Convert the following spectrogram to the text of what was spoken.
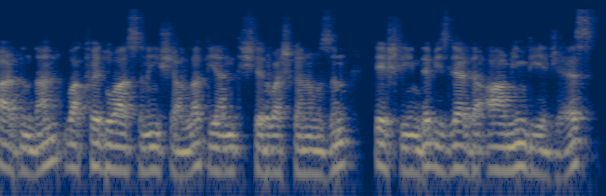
Ardından vakfe duasını inşallah Diyanet İşleri Başkanımızın eşliğinde bizler de amin diyeceğiz.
